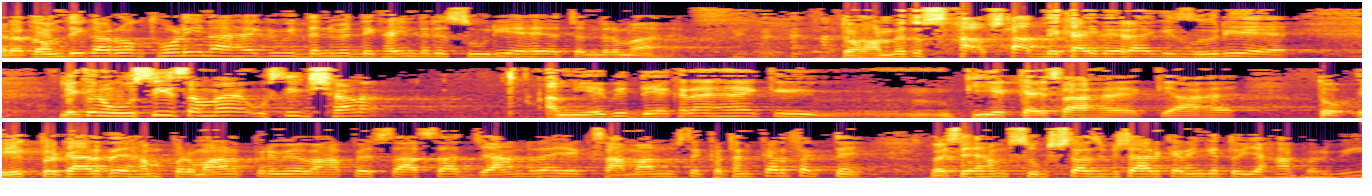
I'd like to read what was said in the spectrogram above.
रतौंदी का रोग थोड़ी ना है कि दिन में दिखाई दे रहे सूर्य है या चंद्रमा है। तो हमें तो साफ़ साफ़ दिखाई दे रहा है कि सूर्य है। लेकिन उसी समय उसी क्षण हम ये भी देख रहे हैं कि कि ये कैसा है क्या है। तो एक प्रकार से हम प्रमाण में वहाँ पे साथ साथ जान रहे हैं एक सामान्य से कथन कर सकते हैं। वैसे हम सूक्ष्मता से विचार करेंगे तो यहाँ पर भी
